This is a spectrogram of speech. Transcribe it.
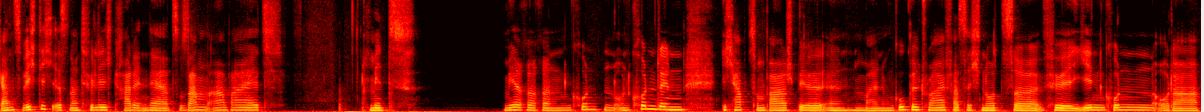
ganz wichtig ist natürlich gerade in der Zusammenarbeit mit mehreren Kunden und Kundinnen. Ich habe zum Beispiel in meinem Google Drive, was ich nutze, für jeden Kunden oder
